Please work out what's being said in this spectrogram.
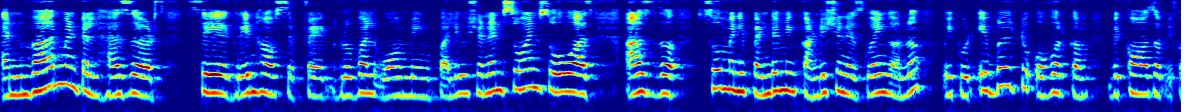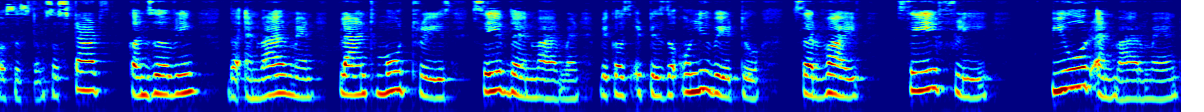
environmental hazards, say greenhouse effect, global warming, pollution, pollution and so and so as as the so many pandemic condition is going on we could able to overcome because of ecosystem. So starts conserving the environment plant more trees save the environment because it is the only way to survive safely pure environment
